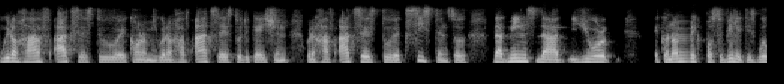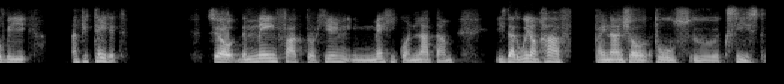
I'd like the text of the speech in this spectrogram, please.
we don't have access to economy, we don't have access to education, we don't have access to existence. So that means that your economic possibilities will be amputated. So the main factor here in, Mexico and Latam is that we don't have financial tools to exist,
